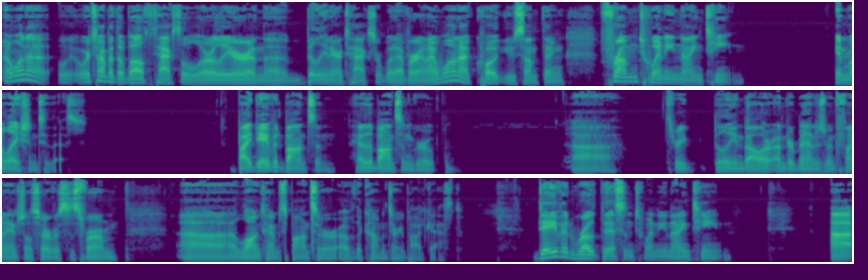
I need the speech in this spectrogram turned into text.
i want to we're talking about the wealth tax a little earlier and the billionaire tax or whatever and i want to quote you something from 2019 in relation to this. By david Bahnsen head of the Bahnsen group uh, three billion dollar under management financial services firm, uh, longtime sponsor of the Commentary podcast. David wrote this in 2019. Uh,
